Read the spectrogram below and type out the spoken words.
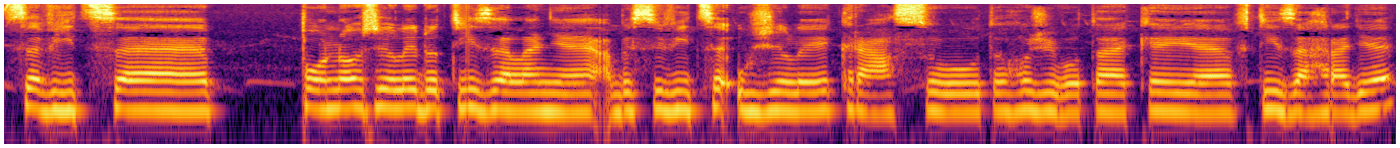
se více ponořili do té zeleně, aby si více užili krásu toho života, jaký je v té zahradě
